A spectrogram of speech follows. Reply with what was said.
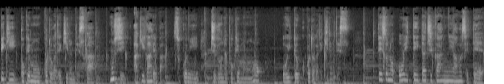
匹ポケモンを置くことができるんですがもし空きがあればそこに自分のポケモンを置いておくことができるんです。でその置いていた時間に合わせて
